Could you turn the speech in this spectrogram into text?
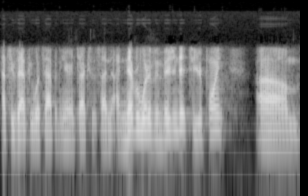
that's exactly what's happened here in Texas. I, I never would have envisioned it, to your point. Um,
